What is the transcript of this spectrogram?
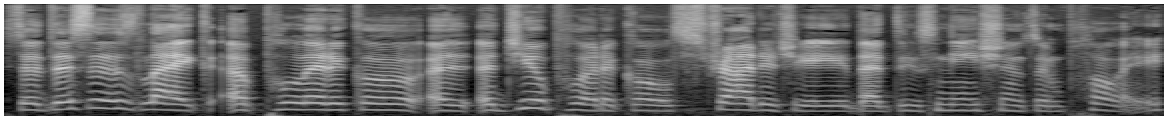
So this is like a political, a, a geopolitical strategy that these nations employ.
